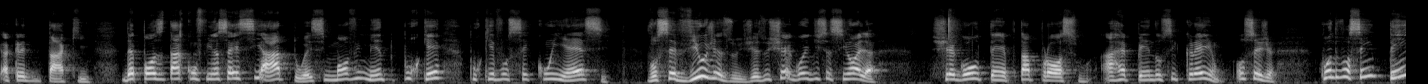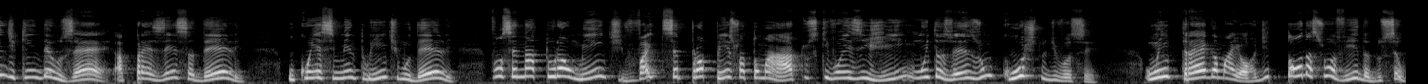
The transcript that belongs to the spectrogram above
acreditar aqui. Depositar confiança é esse ato, esse movimento. Por quê? Porque você conhece. Você viu Jesus. Jesus chegou e disse assim: Olha, chegou o tempo, está próximo, arrependam-se e creiam. Ou seja, quando você entende quem Deus é, a presença dele, o conhecimento íntimo dele, você naturalmente vai ser propenso a tomar atos que vão exigir muitas vezes um custo de você, uma entrega maior de toda a sua vida, do seu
